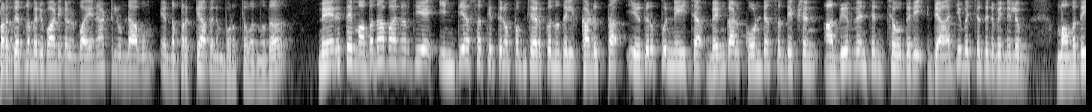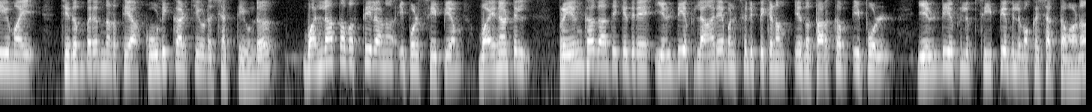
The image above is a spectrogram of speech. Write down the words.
പ്രചരണ പരിപാടികൾ വയനാട്ടിലുണ്ടാവും എന്ന പ്രഖ്യാപനം പുറത്തുവന്നത്. നേരത്തെ മമതാ ബാനർജിയെ ഇന്ത്യ സഖ്യത്തിനൊപ്പം ചേർക്കുന്നതിൽ കടുത്ത എതിർപ്പുന്നയിച്ച ബംഗാൾ കോൺഗ്രസ് അധ്യക്ഷൻ അധീർ രഞ്ജൻ ചൗധരി രാജിവെച്ചതിന് പിന്നിലും മമതയുമായി ചിദംബരം നടത്തിയ കൂടിക്കാഴ്ചയുടെ ശക്തിയുണ്ട്. വല്ലാത്ത അവസ്ഥയിലാണ് ഇപ്പോൾ സി പി എം. വയനാട്ടിൽ പ്രിയങ്ക ഗാന്ധിക്കെതിരെ എൽ ഡി എഫിൽ ആരെ മത്സരിപ്പിക്കണം എന്ന തർക്കം ഇപ്പോൾ എൽ ഡി എഫിലും സി പി എമ്മിലുമൊക്കെ ശക്തമാണ്.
